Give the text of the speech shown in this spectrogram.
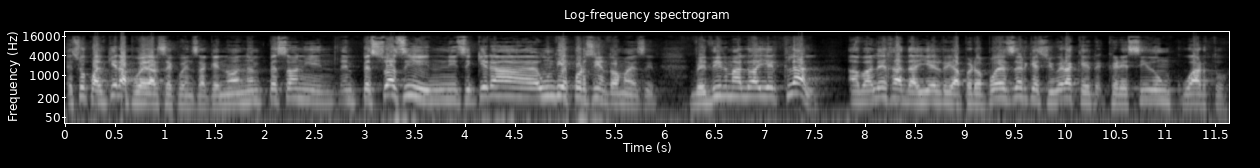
Eso cualquiera puede darse cuenta, que no, no empezó ni empezó así, ni siquiera un 10%, vamos a decir. Vedir malo hay el clal, abaleja de el ría, pero puede ser que si hubiera crecido un cuarto,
